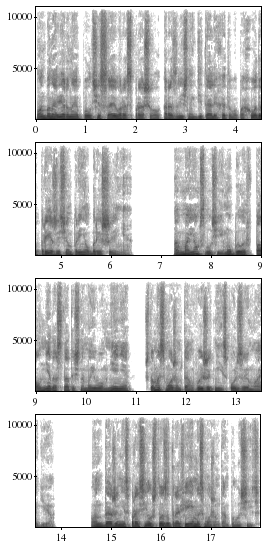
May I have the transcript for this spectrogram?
он бы, наверное, полчаса его расспрашивал о различных деталях этого похода, прежде чем принял бы решение. А в моем случае ему было вполне достаточно моего мнения, что мы сможем там выжить, не используя магию. Он даже не спросил, что за трофеи мы сможем там получить.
